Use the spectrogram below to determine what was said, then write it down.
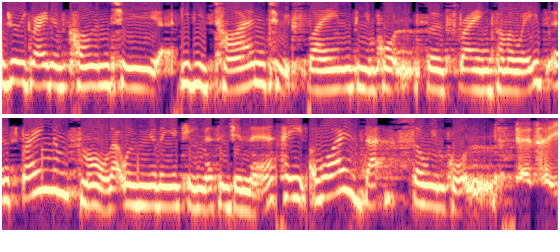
Was really great of Colin to give his time to explain the importance of spraying summer weeds and spraying them small. That was really a key message in there. Pete, why is that so important? As he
